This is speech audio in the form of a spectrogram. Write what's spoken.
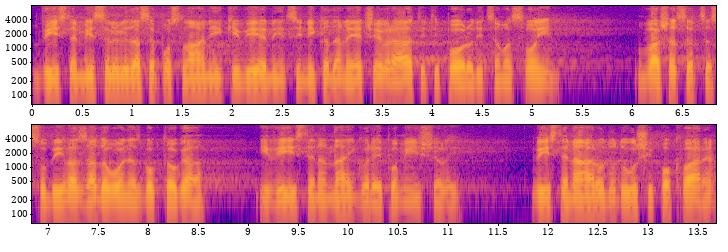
Vi ste mislili da se poslanik i vjernici nikada neće vratiti porodicama svojim. Vaša srca su bila zadovoljna zbog toga i vi ste na najgore pomišljali. Vi ste narod u duši pokvaren.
